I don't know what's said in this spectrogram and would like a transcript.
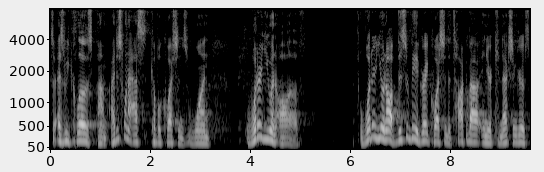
So as we close, um, I just want to ask a couple questions. One, what are you in awe of? What are you in awe of? This would be a great question to talk about in your connection groups.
